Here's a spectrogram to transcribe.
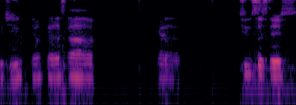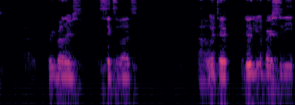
with you, you know, cuz. Uh, got uh, two sisters, uh, three brothers, six of us. Uh, went to Purdue University,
